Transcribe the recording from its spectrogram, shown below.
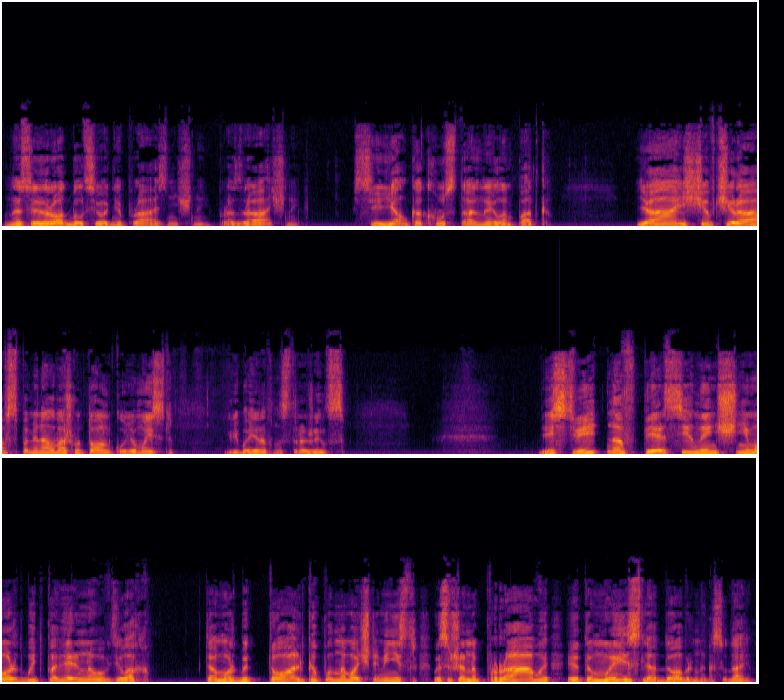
Нессельрод был сегодня праздничный, прозрачный, сиял, как хрустальная лампадка. Я еще вчера вспоминал вашу тонкую мысль. Грибоедов насторожился. Действительно, в Персии нынче не может быть поверенного в делах. Там может быть только полномочный министр. Вы совершенно правы, эта мысль одобрена государем.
